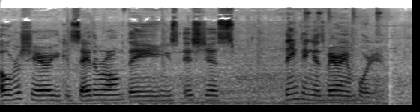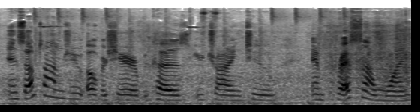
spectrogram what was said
overshare, you can say the wrong things. It's just thinking is very important. And sometimes you overshare because you're trying to impress someone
